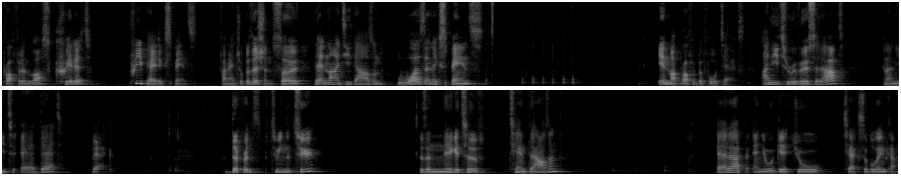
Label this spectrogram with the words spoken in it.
profit and loss, credit, prepaid expense, financial position. So that 90,000 was an expense in my profit before tax. I need to reverse it out and I need to add that back. The difference between the two is a negative 10,000. Add up and you will get your taxable income.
